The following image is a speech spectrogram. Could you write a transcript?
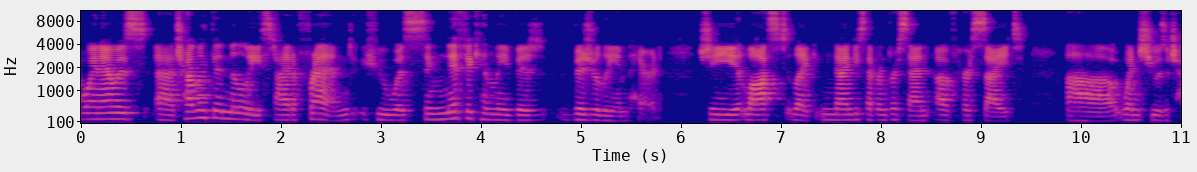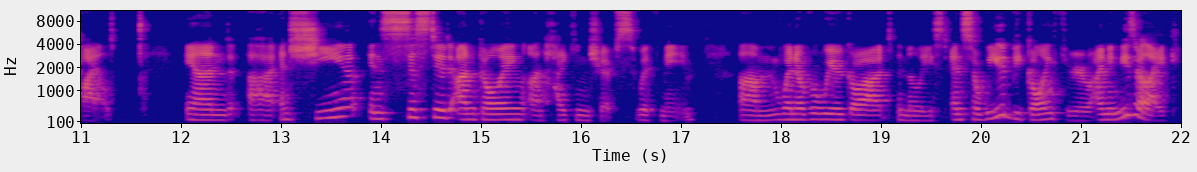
when I was uh, traveling through the Middle East, I had a friend who was significantly vis- visually impaired. She lost like 97% of her sight uh, when she was a child. And, uh, and she insisted on going on hiking trips with me um, whenever we would go out to the Middle East. And so we would be going through, I mean, these are like,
